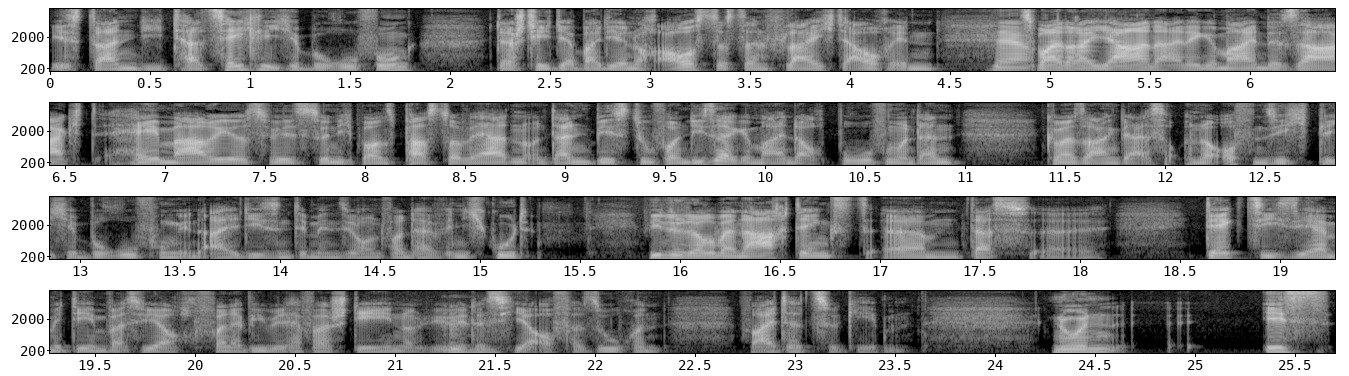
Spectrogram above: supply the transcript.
ist dann die tatsächliche Berufung. Da steht ja bei dir noch aus, dass dann vielleicht auch in ja. zwei, drei Jahren eine Gemeinde sagt, hey Marius, willst du nicht bei uns Pastor werden? Und dann bist du von dieser Gemeinde auch berufen. Und dann können wir sagen, da ist eine offensichtliche Berufung in all diesen Dimensionen. Von daher finde ich gut, wie du darüber nachdenkst, ähm, dass äh, deckt sich sehr mit dem, was wir auch von der Bibel her verstehen und wie mhm. wir das hier auch versuchen weiterzugeben. Nun ist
